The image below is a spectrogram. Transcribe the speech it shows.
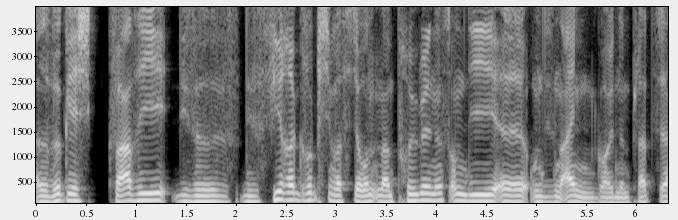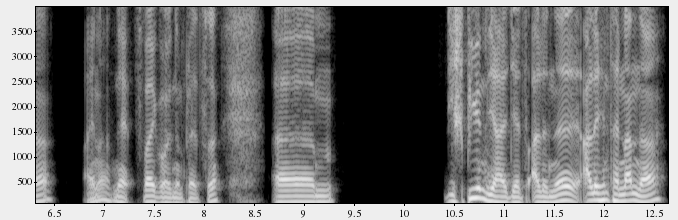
Also wirklich quasi dieses, dieses Vierergrüppchen, was sich da unten am Prügeln ist, um die, äh, um diesen einen goldenen Platz, ja. Einer? Ne, zwei goldene Plätze. Ähm, die spielen sie halt jetzt alle, ne? Alle hintereinander.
